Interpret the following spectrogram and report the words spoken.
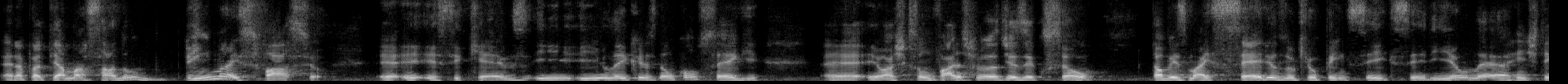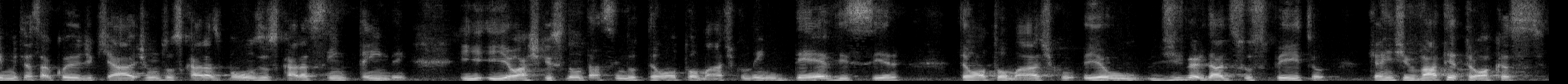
Era para ter amassado bem mais fácil esse Cavs e, e o Lakers não consegue. É, eu acho que são vários problemas de execução, talvez mais sérios do que eu pensei que seriam, né? A gente tem muito essa coisa de que ah, junta os caras bons e os caras se entendem. E, e eu acho que isso não está sendo tão automático, nem deve ser tão automático. Eu, de verdade, suspeito que a gente vá ter trocas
